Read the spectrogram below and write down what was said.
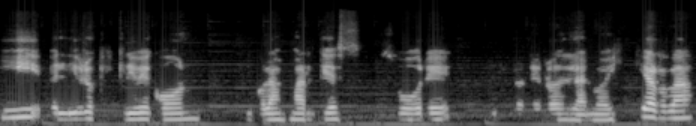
y el libro que escribe con Nicolás Márquez sobre el pionero de la nueva izquierda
